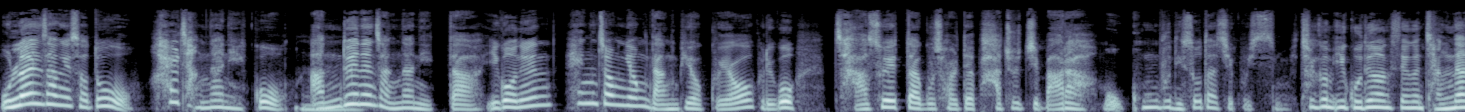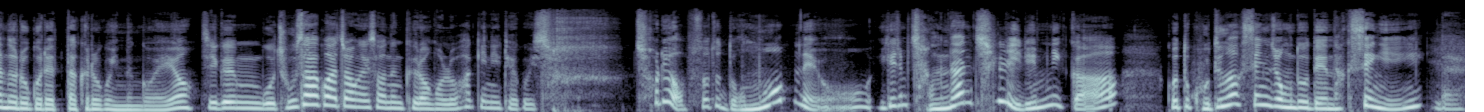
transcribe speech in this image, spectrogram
온라인상에서도 할 장난이 있고 안 음. 되는 장난이 있다. 이거는 행정력 낭비였고요. 그리고 자수했다고 절대 봐주지 마라. 뭐 공분이 쏟아지고 있습니다. 지금 이 고등학생은 장난으로 그랬다 그러고 있는 거예요. 지금 뭐 조사 과정에서는 그런 걸로 확인이 되고 있습니다. 철이 없어도 너무 없네요. 이게 좀 장난칠 일입니까? 그것도 고등학생 정도 된 학생이 네.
